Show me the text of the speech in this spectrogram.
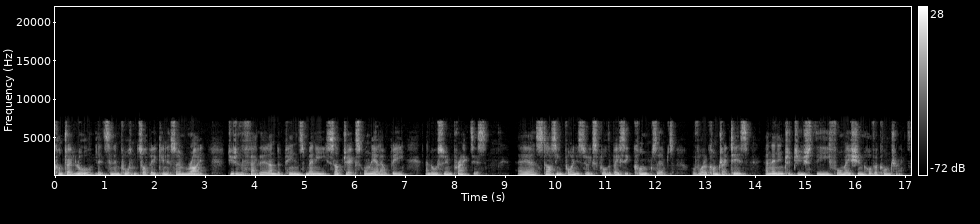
contract law, it's an important topic in its own right due to the fact that it underpins many subjects on the LLB and also in practice. A uh, starting point is to explore the basic concept of what a contract is and then introduce the formation of a contract.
